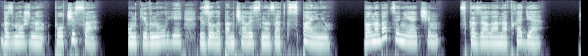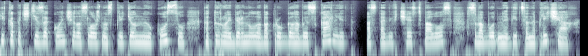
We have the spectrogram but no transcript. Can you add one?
возможно, полчаса. Он кивнул ей, и Зола помчалась назад в спальню. «Волноваться не о чем», – сказала она, входя. Ика почти закончила сложно сплетенную косу, которую обернула вокруг головы Скарлетт, оставив часть волос свободно виться на плечах.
